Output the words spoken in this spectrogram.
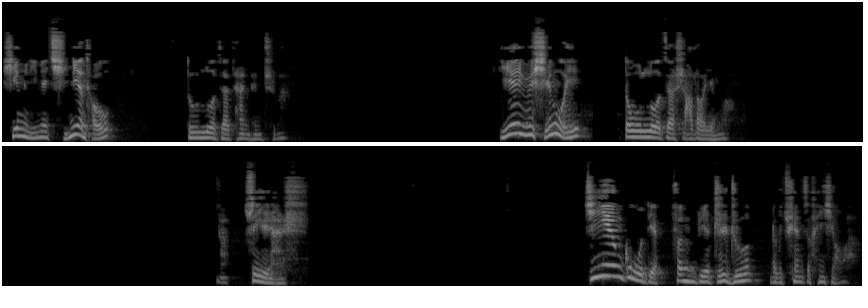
心里面起念头，都落在贪嗔痴慢；言语行为都落在杀盗淫妄。啊，虽然是坚固的分别执着，那个圈子很小啊。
